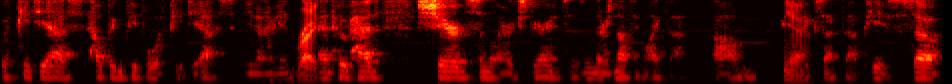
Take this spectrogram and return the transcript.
with PTS helping people with PTS. You know what I mean? Right. And who've had shared similar experiences, and there's nothing like that. Um, yeah. Except that piece. So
